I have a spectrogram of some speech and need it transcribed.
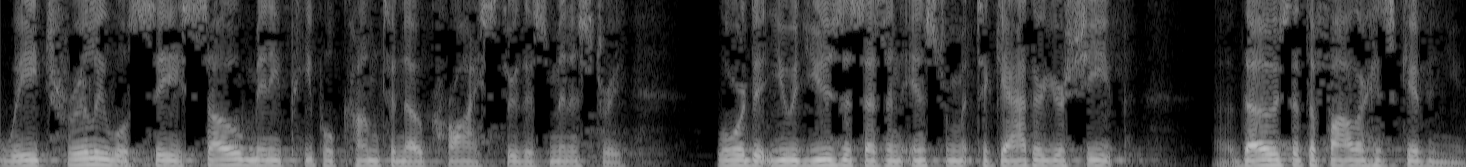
we truly will see so many people come to know Christ through this ministry. Lord, that you would use us as an instrument to gather your sheep, uh, those that the Father has given you,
